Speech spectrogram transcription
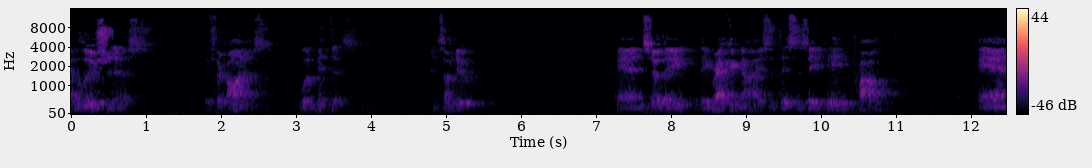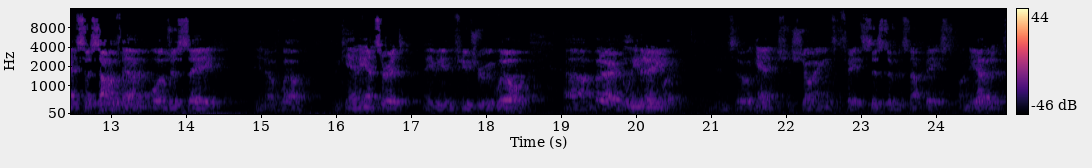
evolutionists, if they're honest, will admit this. And some do. And so they, they recognize that this is a big problem. And so some of them will just say, you know, well, we can't answer it. Maybe in the future we will. Um, but I believe it anyway. And so again, it's just showing it's a faith system. It's not based on the evidence.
